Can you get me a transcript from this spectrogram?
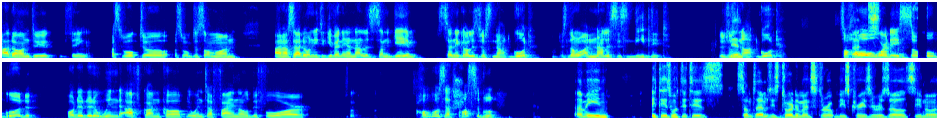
add on to your thing. I spoke to I spoke to someone, and I said I don't need to give any analysis on the game. Senegal is just not good. There's no analysis needed. They're just yeah. not good. So That's... how were they so good? How did they win the AFCON Cup? They went to a final before. How was that possible? I mean, it is what it is sometimes these tournaments throw up these crazy results. You know,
